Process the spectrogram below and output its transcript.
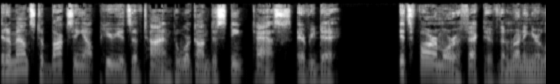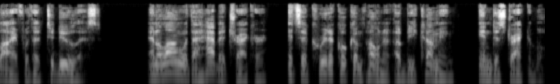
It amounts to boxing out periods of time to work on distinct tasks every day. It's far more effective than running your life with a to do list. And along with a habit tracker, it's a critical component of becoming indistractable.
